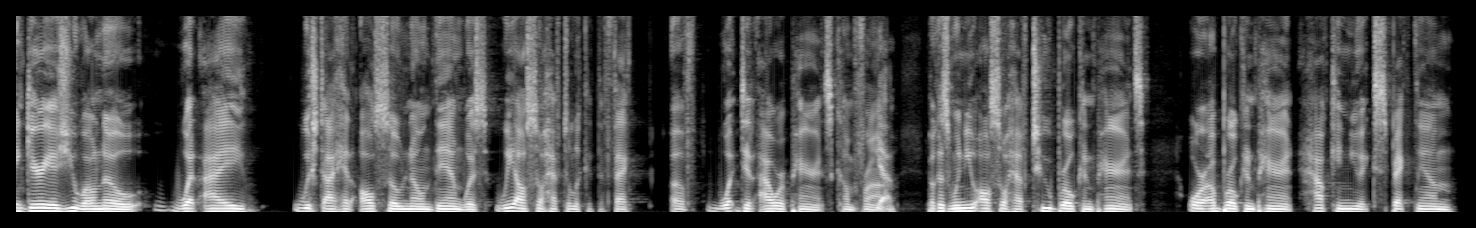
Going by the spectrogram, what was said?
and Garry, as you well know, what I wished I had also known then was we also have to look at the fact of what did our parents come from? Yeah. Because when you also have two broken parents or a broken parent, how can you expect them?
